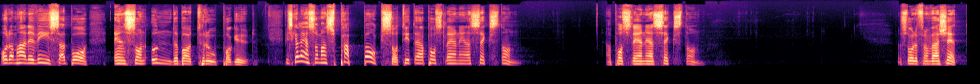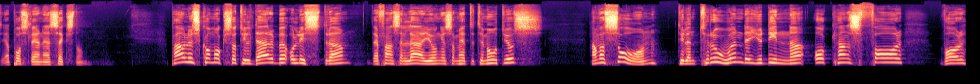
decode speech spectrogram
och de hade visat på en sån underbar tro på Gud. Vi ska läsa om hans pappa också. Titta i Apostlagärningarna 16. Apostlagärningarna 16. Då står det från vers 1 i Apostlagärningarna 16. Paulus kom också till Derbe och Lystra. Där fanns en lärjunge som hette Timoteus. Han var son till en troende judinna och hans far var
